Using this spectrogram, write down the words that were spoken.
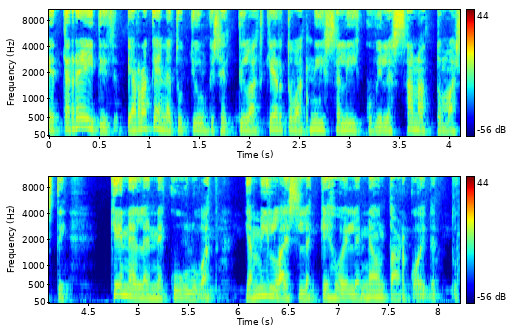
että reitit ja rakennetut julkiset tilat kertovat niissä liikkuville sanattomasti, kenelle ne kuuluvat ja millaisille kehoille ne on tarkoitettu.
